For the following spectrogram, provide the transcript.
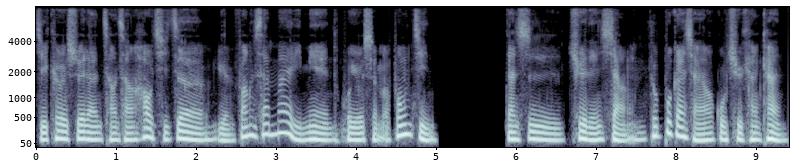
杰克虽然常常好奇着远方山脉里面会有什么风景，但是却连想都不敢想要过去看看。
